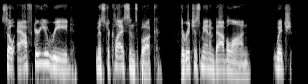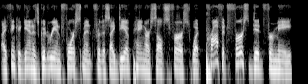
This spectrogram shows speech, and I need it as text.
So after you read Mr. Clason's book, The Richest Man in Babylon, which I think again is good reinforcement for this idea of paying ourselves first. What Profit First did for me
